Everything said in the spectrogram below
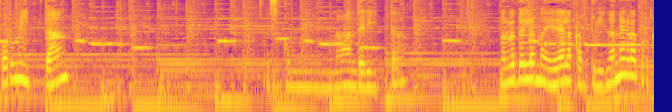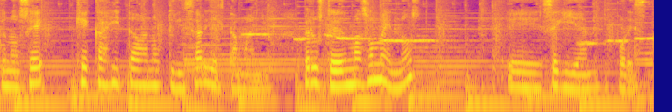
formita. Es como una banderita. No les doy la medida de la cartulina negra porque no sé qué cajita van a utilizar y el tamaño. Pero ustedes más o menos eh, se guían por esta.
